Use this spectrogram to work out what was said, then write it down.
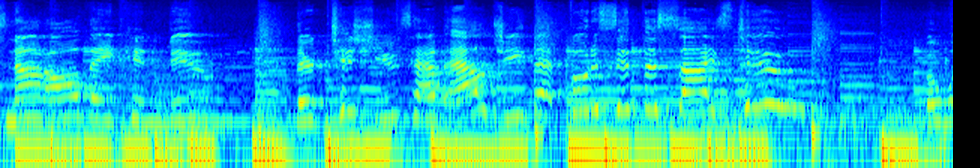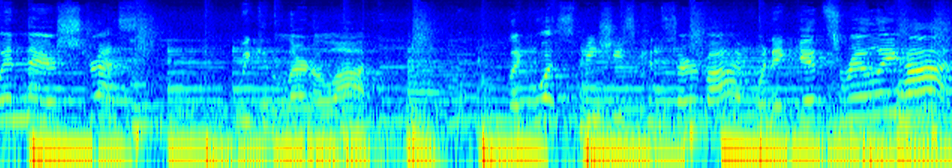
that's not all they can do. Their tissues have algae that photosynthesize too. But when they're stressed, we can learn a lot. Like what species can survive when it gets really hot.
